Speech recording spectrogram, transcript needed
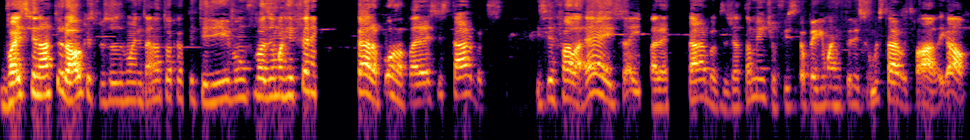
vai ser natural que as pessoas vão entrar na tua cafeteria e vão fazer uma referência. Cara, porra, parece Starbucks. E você fala, é, isso aí, parece Starbucks, exatamente. Eu fiz, eu peguei uma referência como Starbucks. Fala, ah, legal.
